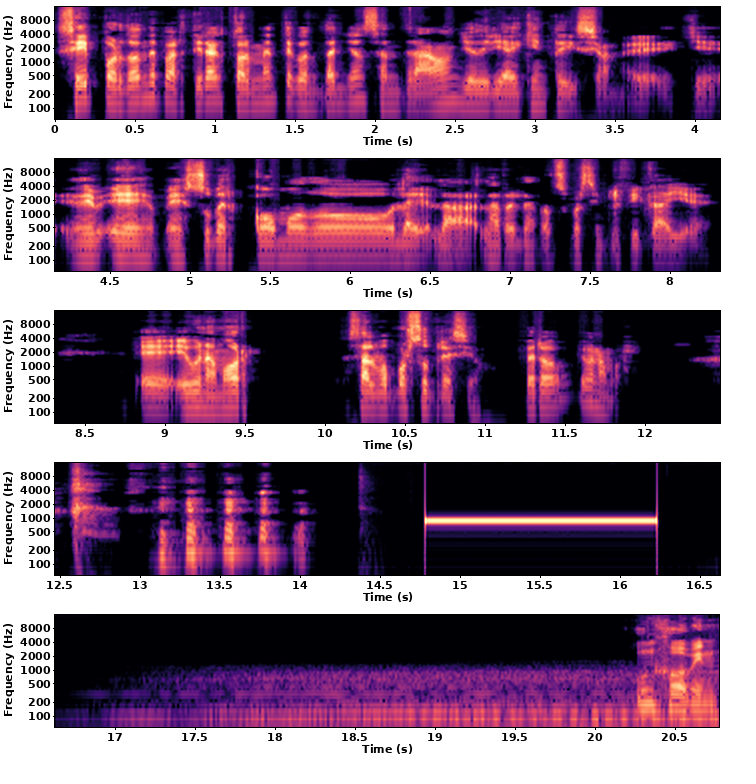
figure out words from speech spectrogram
si hay por dónde partir actualmente con Dungeons and Dragons, yo diría quinta edición. eh, eh, es súper cómodo, la, la, las reglas están súper simplificadas y es un amor. Salvo por su precio. Pero es un amor. Un joven,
